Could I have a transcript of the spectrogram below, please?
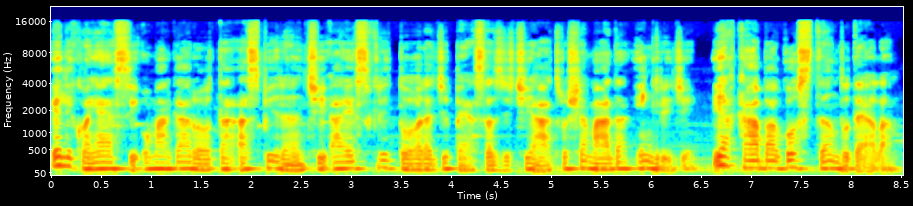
Ele conhece uma garota aspirante a escritora de peças de teatro chamada Ingrid e acaba gostando dela.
